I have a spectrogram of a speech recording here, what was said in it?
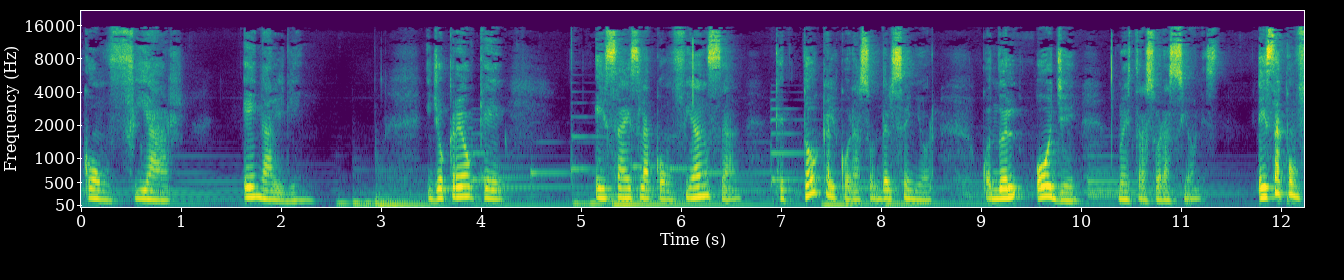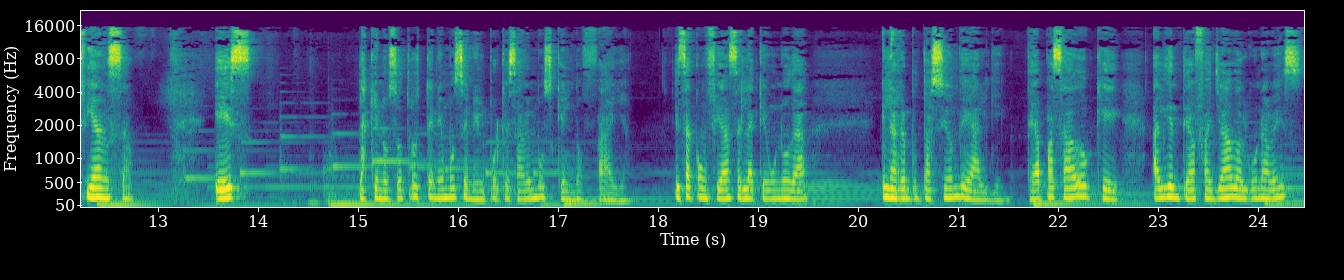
confiar en alguien. Y yo creo que esa es la confianza que toca el corazón del Señor cuando Él oye nuestras oraciones. Esa confianza es la que nosotros tenemos en Él porque sabemos que Él no falla. Esa confianza es la que uno da en la reputación de alguien. ¿Te ha pasado que alguien te ha fallado alguna vez?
